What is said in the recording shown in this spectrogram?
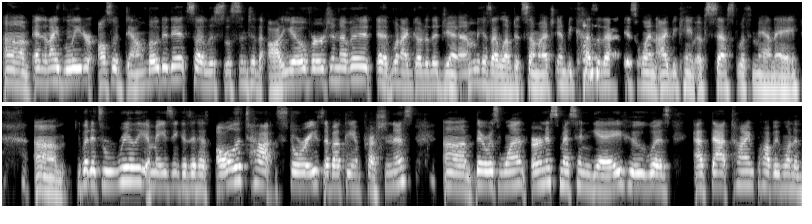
Um, and then I later also downloaded it. So I just listened to the audio version of it uh, when I'd go to the gym because I loved it so much. And because of mm-hmm. that is when I became obsessed with Manet. Um, but it's really amazing because it has all the top stories stories about the Impressionists. Um, there was one, Ernest Meissonier, who was at that time probably one of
